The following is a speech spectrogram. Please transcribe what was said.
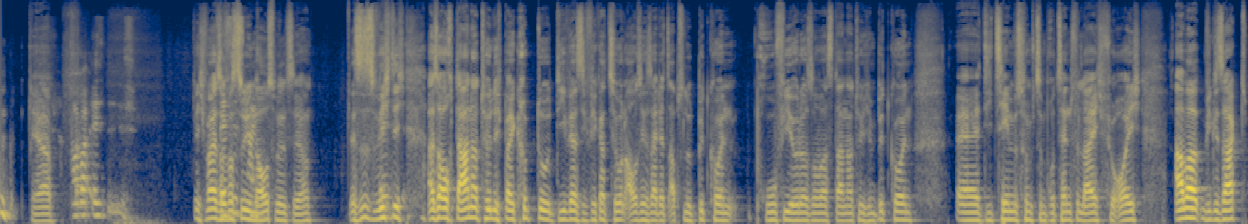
Ja. Aber äh, ich weiß auch, was du hinaus willst, ja. Es ist wichtig, also auch da natürlich bei Krypto-Diversifikation, außer ihr seid jetzt absolut Bitcoin-Profi oder sowas, da natürlich im Bitcoin äh, die 10 bis 15 Prozent vielleicht für euch. Aber wie gesagt,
